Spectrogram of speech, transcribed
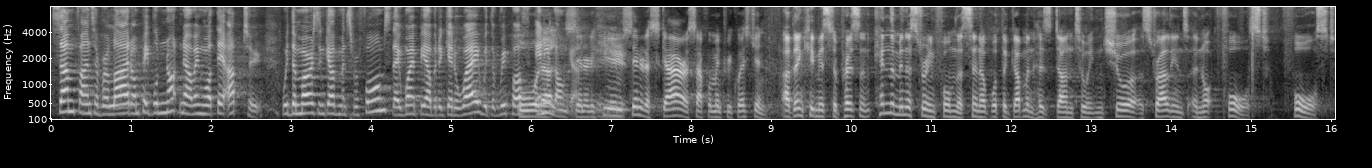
some funds have relied on people not knowing what they're up to. With the Morrison government's reforms, they won't be able to get away with the rip-off any longer. Senator Hume. Senator Scarr, a supplementary question. Uh, thank you, Mr President. Can the minister inform the Senate what the government has done to ensure Australians are not forced, forced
